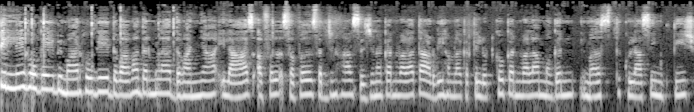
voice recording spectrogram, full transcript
ਢਿੱਲੇ ਹੋ ਗਏ, ਬਿਮਾਰ ਹੋ ਗਏ, ਦਵਾਵਾਂ ਦਰਮਲਾ, ਦਵਾਈਆਂ, ਇਲਾਜ, ਅਫਲ, ਸਫਲ ਸਰਜਨਹਾਰ ਸਿਰਜਣਾ ਕਰਨ ਵਾਲਾ ਧਾੜਵੀ ਹਮਲਾ ਕਰਕੇ ਲੁੱਟਖੋ ਕਰਨ ਵਾਲਾ, ਮਗਨ, ਮਸਤ, ਖੁਲਾਸੀ, ਮੁਕਤੀਸ਼,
